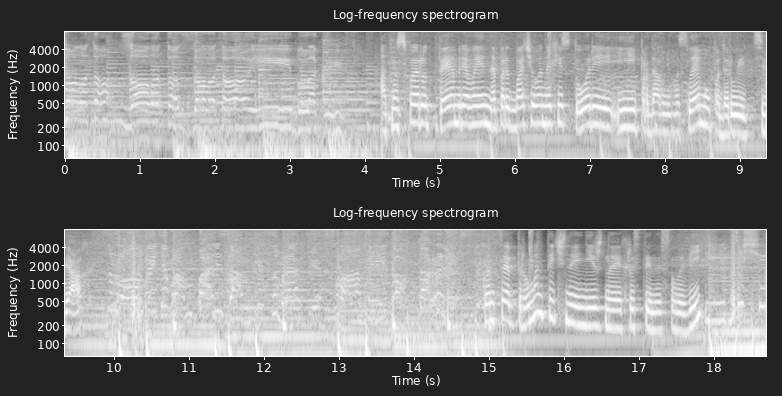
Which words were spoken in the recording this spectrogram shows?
Золото, золото, золото і блакит. Атмосферу темряви, непередбачуваних історій і прадавнього слему подарують цвях. Концерт романтичної ніжної Христини Соловій. І в душі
